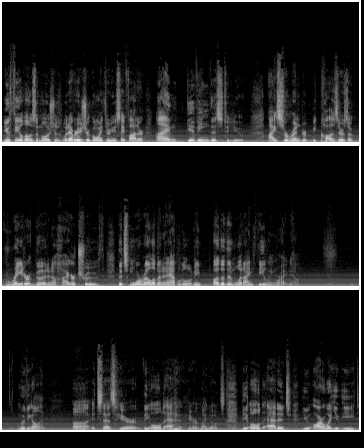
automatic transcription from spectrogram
you feel those emotions, whatever it is you're going through, and you say, Father, I'm giving this to you. I surrender because there's a greater good and a higher truth that's more relevant and applicable to me other than what I'm feeling right now. Moving on uh, it says here the old here in my notes. The old adage you are what you eat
